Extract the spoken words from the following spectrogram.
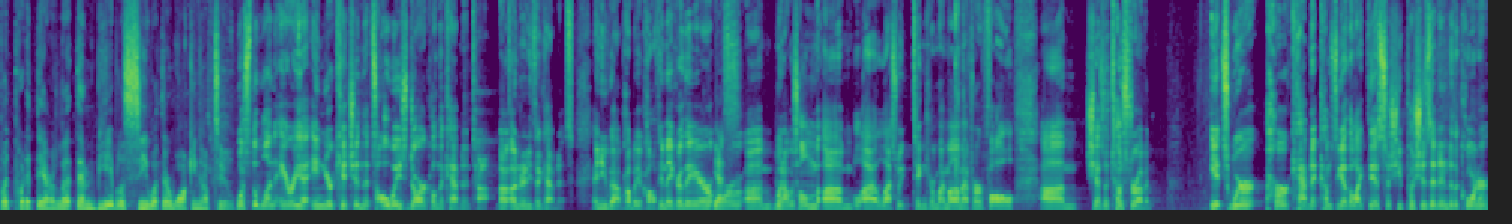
but put it there. Let them be able to see what they're walking up to. What's the one area in your kitchen that's always dark on the cabinet top, uh, underneath the cabinets? And you've got probably a coffee maker there, Yes. or um, when I was home um, uh, last week taking care of my mom after her fall, um, she has a toaster oven. It's where her cabinet comes together like this, so she pushes it into the corner.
